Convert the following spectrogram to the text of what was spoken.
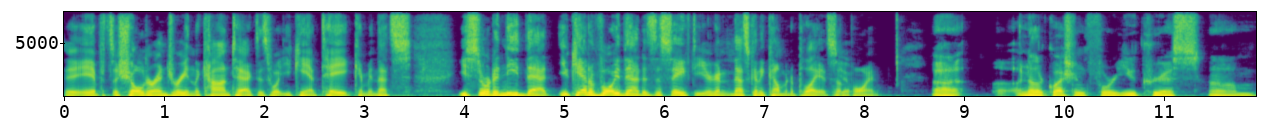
If it's a shoulder injury and the contact is what you can't take, I mean, that's you sort of need that. You can't avoid that as a safety. You're gonna that's gonna come into play at some Yep. point. Uh, another question for you, Chris. Um,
